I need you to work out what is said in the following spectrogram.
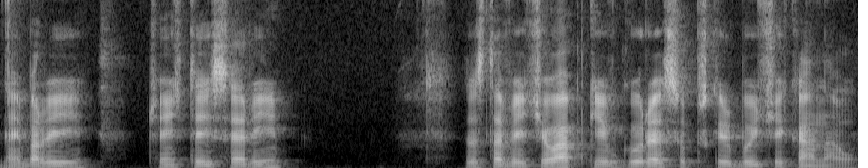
najbardziej część tej serii. Zostawiajcie łapki w górę, subskrybujcie kanał.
